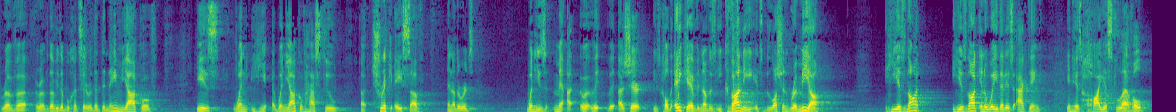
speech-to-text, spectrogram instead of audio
Rav, uh, Rav David Abu Chatzera that the name Yaakov is when he when Yaakov has to uh, trick Esav. In other words, when he's uh, uh, uh, uh, asher, he's called Akev. In other words, Ikvani. It's Blushan Remia. He is not. He is not in a way that is acting in his highest level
